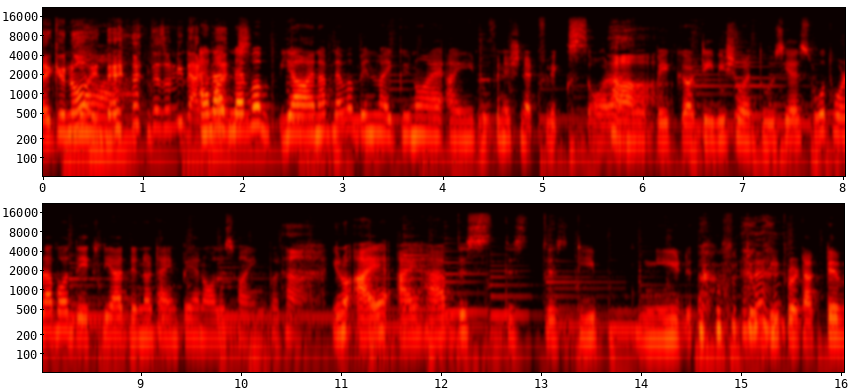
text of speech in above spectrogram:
like you know yeah. there's only that and much. i've never yeah and i've never been like you know i, I need to finish netflix or i'm a big uh, tv show enthusiast. wo thoda bahut dekh liya dinner time pe and all is fine. But हाँ. you know, I I have this this this deep need to be productive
